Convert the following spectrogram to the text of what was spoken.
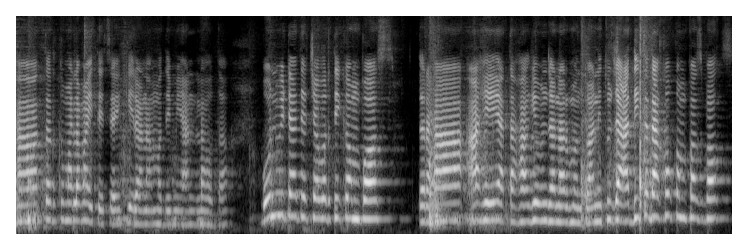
हा तर तुम्हाला माहितीच आहे किराणामध्ये मी आणला होता. बोनविटा त्याच्यावरती कंपास तर हा आहे आता हा घेऊन जाणार म्हणतो. आणि तुझ्या आधीचा दाखव कंपास बॉक्स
